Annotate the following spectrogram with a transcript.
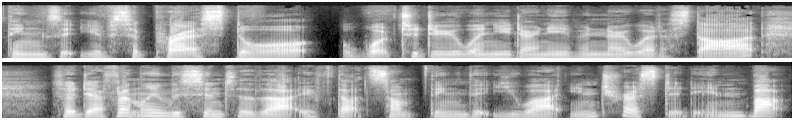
things that you've suppressed or what to do when you don't even know where to start. So definitely listen to that if that's something that you are interested in. But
